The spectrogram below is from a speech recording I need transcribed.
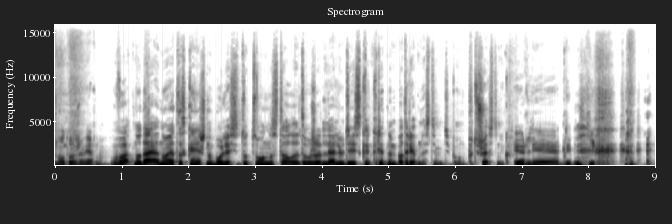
Ну, тоже верно. Вот, ну да, но это, конечно, более ситуационно стало. Это уже для людей с конкретными потребностями, типа путешественников. Эрли грибники.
